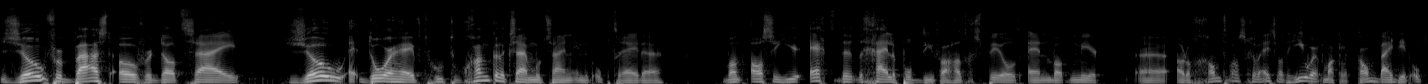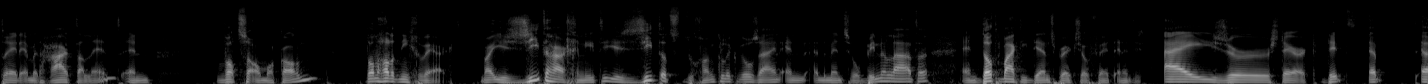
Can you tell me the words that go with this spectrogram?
zo verbaasd over dat zij zo doorheeft hoe toegankelijk zij moet zijn in het optreden. Want als ze hier echt de, de geile popdiva had gespeeld en wat meer eh, arrogant was geweest, wat heel erg makkelijk kan bij dit optreden en met haar talent en wat ze allemaal kan, dan had het niet gewerkt. Maar je ziet haar genieten, je ziet dat ze toegankelijk wil zijn en, de mensen wil binnenlaten. En dat maakt die dancebreak zo vet. En het is ijzersterk. Dit, eh,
